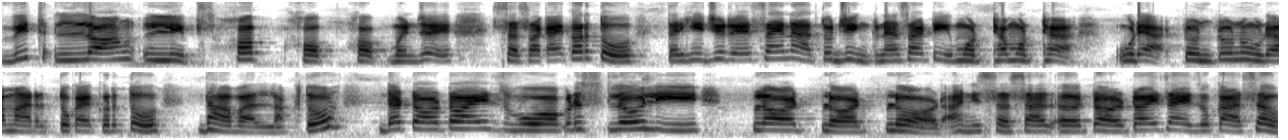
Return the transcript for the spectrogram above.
with long leaps hop hop hop म्हणजे ससा काय करतो? तर ही जी रेस आहे ना तो जिंकण्यासाठी मोठ्या मोठ्या उड्या टुनटुन उड्या मारत तो काय करतो? धावायला लागतो. The tortoise walked slowly plod plod plod आणि ससा टॉर्टॉईज आहे जो कासव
